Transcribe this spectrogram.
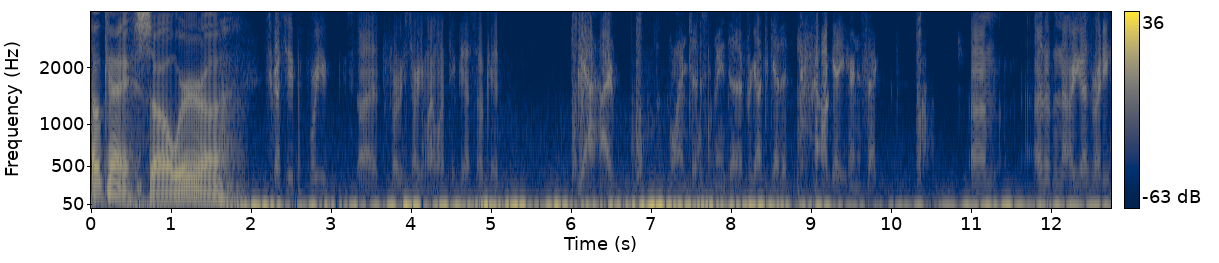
Okay, so we're uh, Scratchy, before you uh, before we start, you might want to take the SL kit. Yeah, I blind just made that I forgot to get it. I'll get it here in a sec. Um, other than that, are you guys ready?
